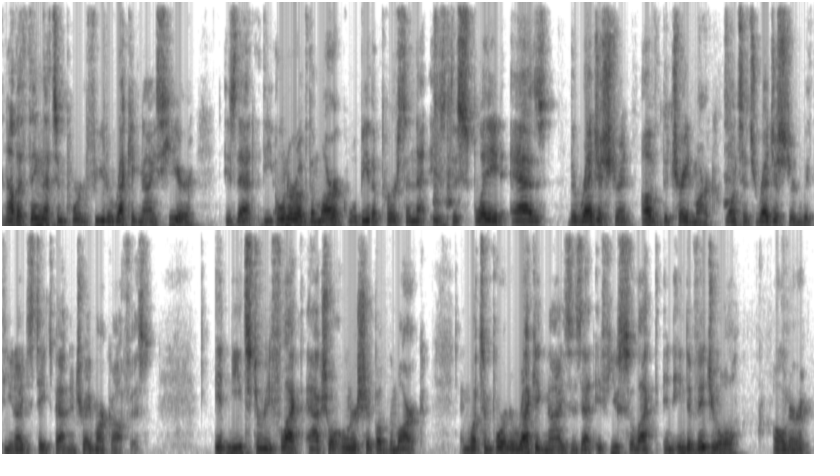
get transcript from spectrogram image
Now the thing that's important for you to recognize here is that the owner of the mark will be the person that is displayed as the registrant of the trademark once it's registered with the United States Patent and Trademark Office. It needs to reflect actual ownership of the mark. And what's important to recognize is that if you select an individual owner,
